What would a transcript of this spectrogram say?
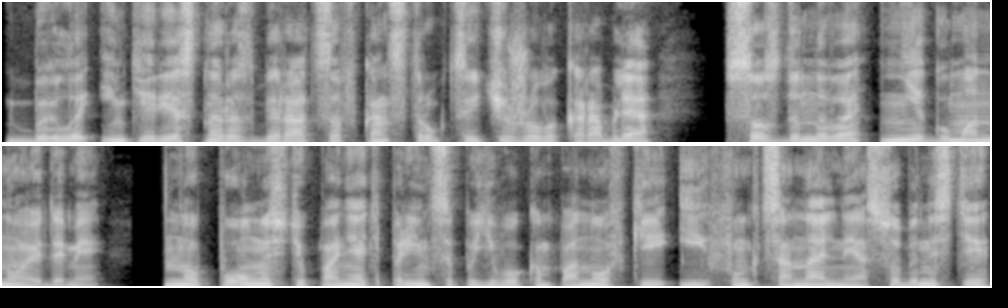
Было интересно разбираться в конструкции чужого корабля, созданного не гуманоидами, но полностью понять принципы его компоновки и функциональные особенности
